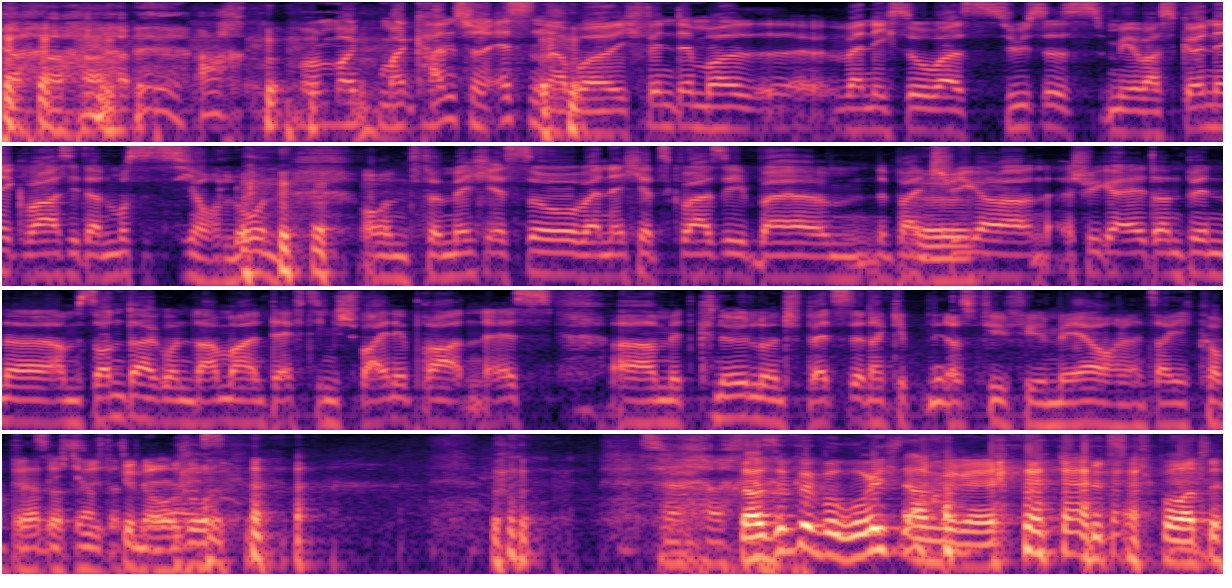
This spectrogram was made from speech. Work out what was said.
ja, ach, man, man kann es schon essen, aber ich finde immer, äh, wenn ich sowas Süßes mir was gönne quasi, dann muss es sich auch lohnen. Und für mich ist so, wenn ich jetzt quasi bei, bei äh. Schwieger, Schwiegereltern bin äh, am Sonntag und da mal einen deftigen Schweinebraten esse äh, mit Knödel und Spätzle, dann gibt mir das viel, viel mehr. Und dann sage ich, komm, verzichte ja, auf das genauso. da sind wir beruhigt, André. Spitzensport.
